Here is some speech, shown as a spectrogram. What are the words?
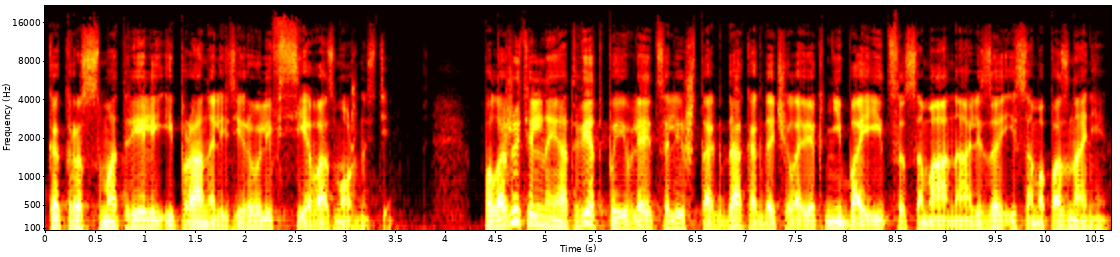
как рассмотрели и проанализировали все возможности. Положительный ответ появляется лишь тогда, когда человек не боится самоанализа и самопознания.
